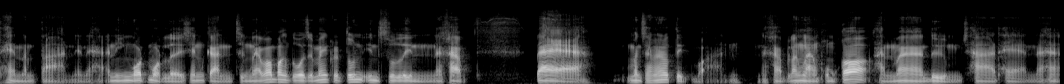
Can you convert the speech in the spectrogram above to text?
แทนน้ำตาลเนี่ยนะฮะอันนี้งดหมดเลยเช่นกัน ถึงแม้ว่าบางตัวจะไม่กระตุ้นอินซูลินนะครับ แต่มันจะให้เราติดหวานนะครับ หลังๆผมก็หันมาดื่มชาแทนนะฮะ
